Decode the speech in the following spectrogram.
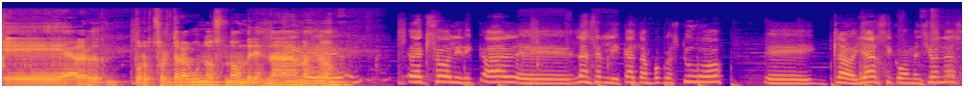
Eh, a ver, por soltar algunos nombres, nada más, ¿no? Eh, Éxodo Lirical, Lancer Lirical tampoco estuvo. claro, Yartzi, como mencionas,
